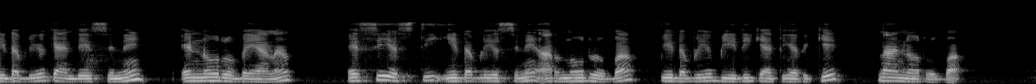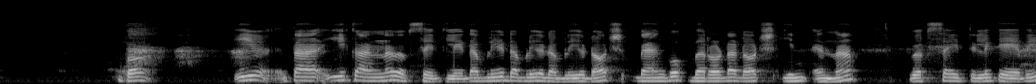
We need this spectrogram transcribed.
E W കാൻഡിഡേറ്റ്സിന് എണ്ണൂറ് രൂപയാണ്. S C S T E W എസിന് അറുന്നൂറ് രൂപ. പി ഡബ്ല്യു ബി ഡി കാറ്റഗറിക്ക് നാനൂറ് രൂപ. ഇപ്പോൾ ഈ ഈ കാണുന്ന വെബ്സൈറ്റിൽ W W W dot bank of Baroda dot in എന്ന വെബ്സൈറ്റിൽ കയറി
